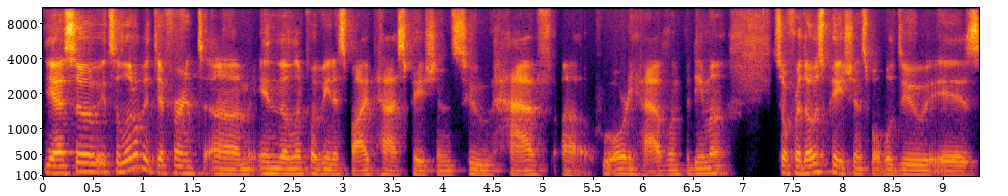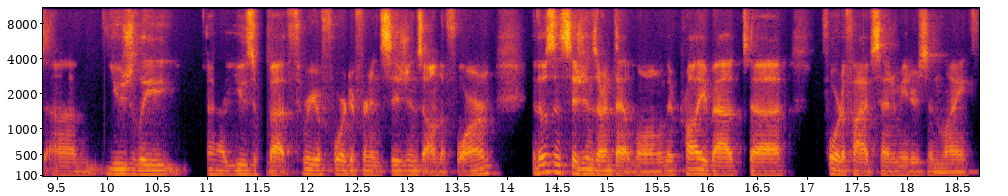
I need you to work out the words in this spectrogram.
Yeah, so it's a little bit different um, in the lymphovenous bypass patients who have uh, who already have lymphedema. So for those patients, what we'll do is um, usually uh, use about three or four different incisions on the forearm. And those incisions aren't that long; they're probably about uh, four to five centimeters in length,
